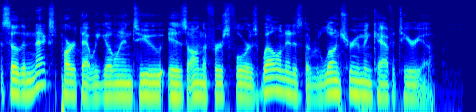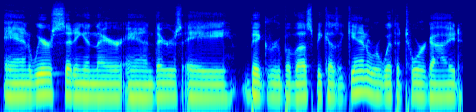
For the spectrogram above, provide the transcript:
So the next part that we go into is on the first floor as well, and it is the lunchroom and cafeteria. And we're sitting in there, and there's a big group of us because again we're with a tour guide,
